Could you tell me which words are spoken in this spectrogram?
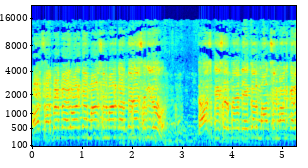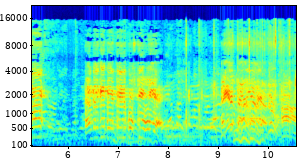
और सरपण पहलवान का मान सम्मान करते रहे सभी लोग। दस बीस रुपए देकर मान सम्मान करें। दंगल की बेहतरीन कुश्ती हुई है। भैया दो हाँ।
